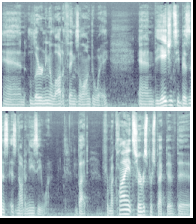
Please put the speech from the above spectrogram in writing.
and learning a lot of things along the way. And the agency business is not an easy one. But from a client service perspective, the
